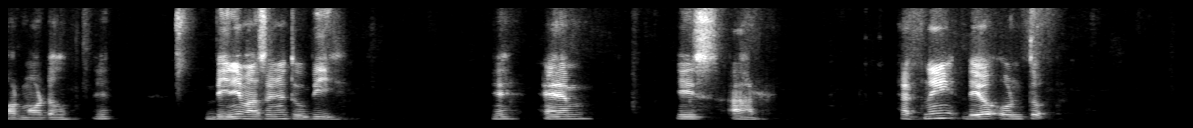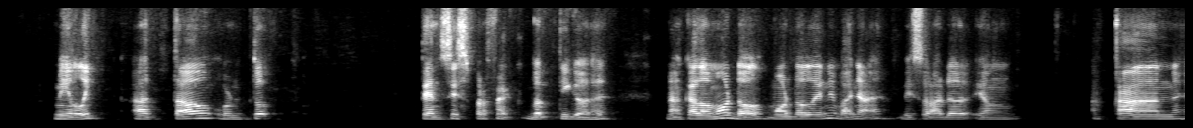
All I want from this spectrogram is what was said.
or model. Be ini maksudnya to be. Ya. M, is, are have dia untuk milik atau untuk tenses perfect verb tiga ya. Nah kalau modal modal ini banyak ya. Bisa ada yang akan, ya.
